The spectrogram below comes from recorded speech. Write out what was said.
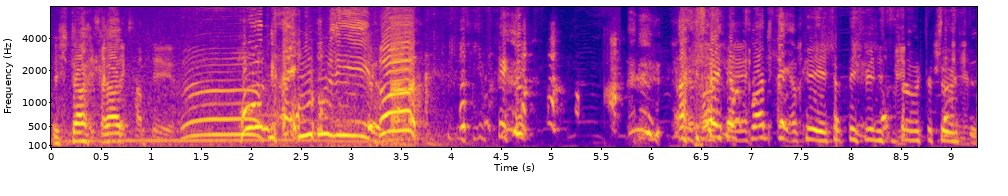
Ich dachte Ich hab gerade, 6 HP. Oh nein, Juli! Ah! Alter, ich hab 20. Okay, ich hab dich wenigstens damit getötet.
